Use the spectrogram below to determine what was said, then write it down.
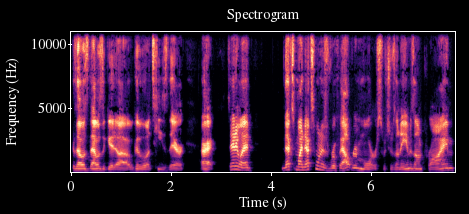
Because that was that was a good uh good little tease there. All right. So anyway next my next one is without remorse which was on amazon prime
